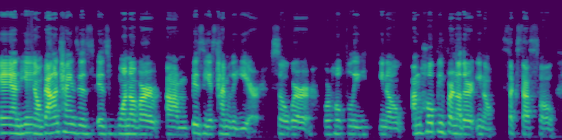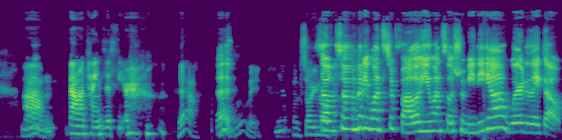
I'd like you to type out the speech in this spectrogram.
and you know valentine's is is one of our um, busiest time of the year. So we're we're hopefully you know i'm hoping for another you know successful yeah. um, valentine's this year. Yeah absolutely. Yeah. and so you know so if somebody wants to follow you on social media where do they go?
